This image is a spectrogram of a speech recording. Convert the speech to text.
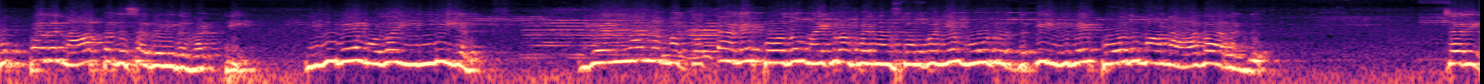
முப்பது நாற்பது சதவீத வட்டி. இதுவே முதல் இல்லீகல். இதெல்லாம் நம்ம தொட்டாலே போதும் மைக்ரோ ஃபைனான்ஸ் கம்பெனியை மூடுறதுக்கு இதுவே போதுமான ஆதாரங்கள். சரி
